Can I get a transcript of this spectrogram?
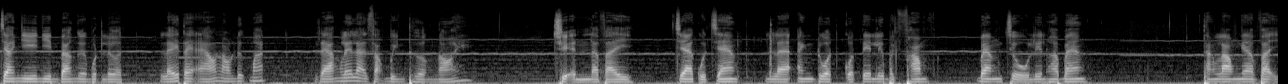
Trang Nhi nhìn ba người một lượt Lấy tay áo lau nước mắt Ráng lấy lại giọng bình thường nói Chuyện là vậy Cha của Trang là anh ruột của tên Lưu Bạch Phong bang chủ Liên Hoa Bang. Thằng Long nghe vậy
